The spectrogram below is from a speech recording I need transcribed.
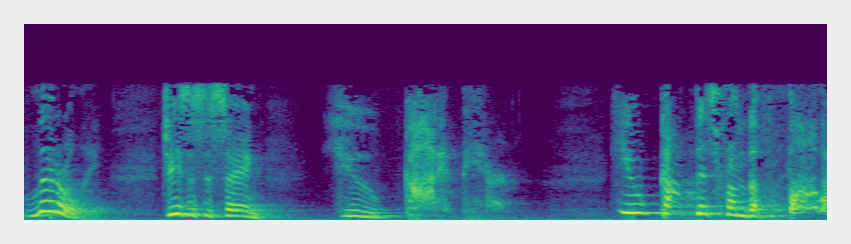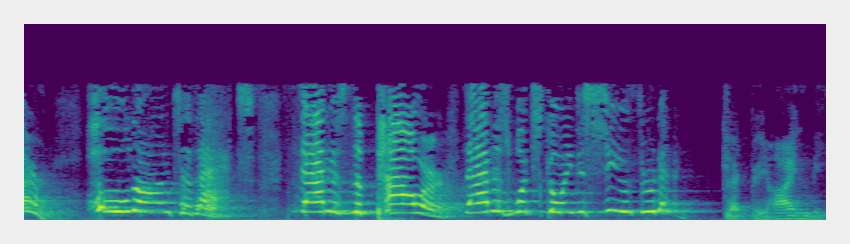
literally, Jesus is saying, You got it, Peter. You got this from the Father. Hold on to that. That is the power. That is what's going to see you through that. Get behind me,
